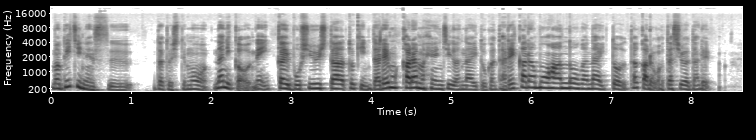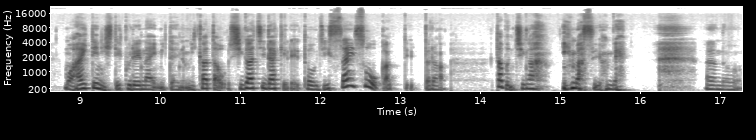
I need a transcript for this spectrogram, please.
まあビジネスだとしても何かをね一回募集した時に誰からも返事がないとか誰からも反応がないとだから私は誰もう相手にしてくれないみたいな見方をしがちだけれど実際そうかって言ったら多分違いますよね。あの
